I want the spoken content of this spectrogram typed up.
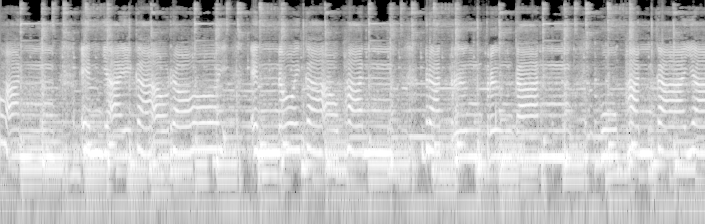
วัน เอ็นใหญ่เก้าร้อยเอ็นน้อยเก้าพัน รัดรึงตรึงกัน ผูกพันกายา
